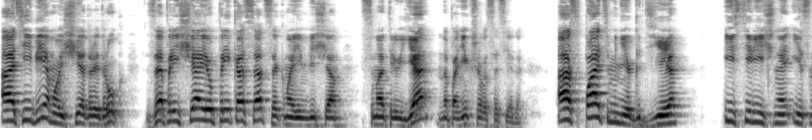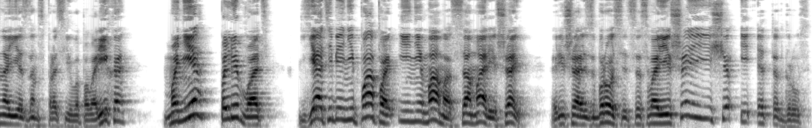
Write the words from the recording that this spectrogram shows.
А тебе, мой щедрый друг, Запрещаю прикасаться к моим вещам. Смотрю я на поникшего соседа. А спать мне где? Истерично и с наездом спросила повариха. Мне плевать. Я тебе не папа и не мама, сама решай. Решаю сбросить со своей шеи еще и этот груз.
